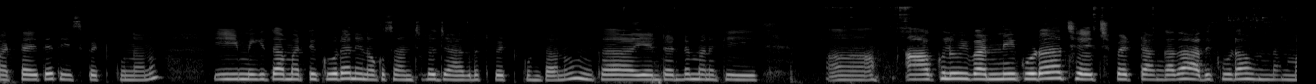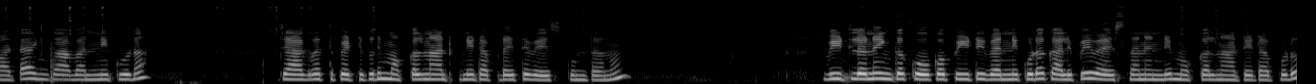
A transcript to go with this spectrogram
మట్టి అయితే తీసి పెట్టుకున్నాను. ఈ మిగతా మట్టి కూడా నేను ఒక సంచిలో జాగ్రత్త పెట్టుకుంటాను. ఇంకా ఏంటంటే మనకి ఆకులు ఇవన్నీ కూడా చేర్చి పెట్టాం కదా అది కూడా ఉందన్నమాట. ఇంకా అవన్నీ కూడా జాగ్రత్త పెట్టుకుని మొక్కలు నాటుకునేటప్పుడైతే వేసుకుంటాను. వీటిలోనే ఇంకా కోకోపీట్ ఇవన్నీ కూడా కలిపి వేస్తానండి మొక్కలు నాటేటప్పుడు.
